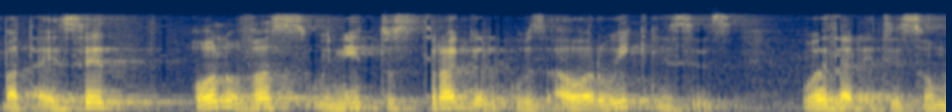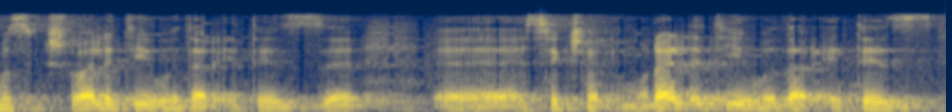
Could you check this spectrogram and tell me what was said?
But I said all of us, we need to struggle with our weaknesses, whether it is homosexuality, whether it is uh, uh, sexual immorality, whether it is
